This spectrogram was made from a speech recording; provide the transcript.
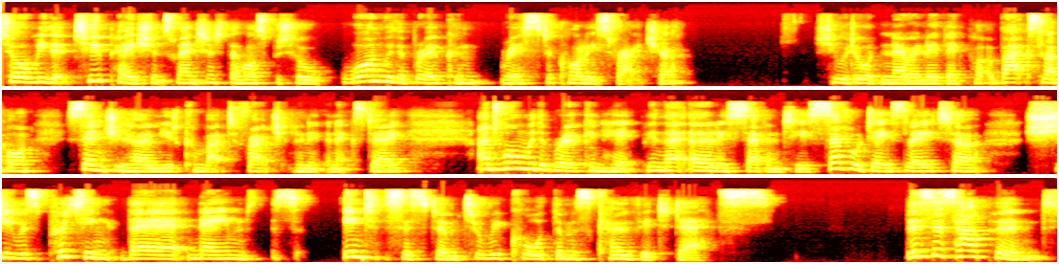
told me that two patients went into the hospital, one with a broken wrist, a Colles fracture, she would ordinarily they'd put a back slab on, send you home, you'd come back to fracture clinic the next day, and one with a broken hip in their early 70s. Several days later, she was putting their names into the system to record them as COVID deaths. This has happened,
